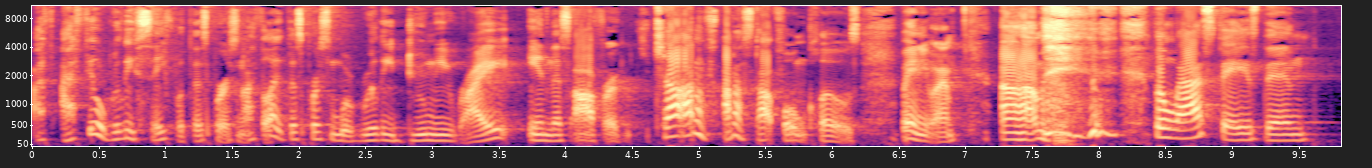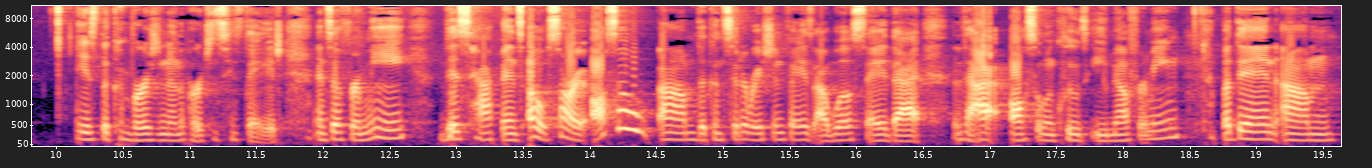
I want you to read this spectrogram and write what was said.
I, I feel really safe with this person i feel like this person would really do me right in this offer child i don't i don't stop folding clothes but anyway um the last phase then is the conversion and the purchasing stage. And so for me, this happens. Oh, sorry. Also, um, the consideration phase, I will say that that also includes email for me. But then, um,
